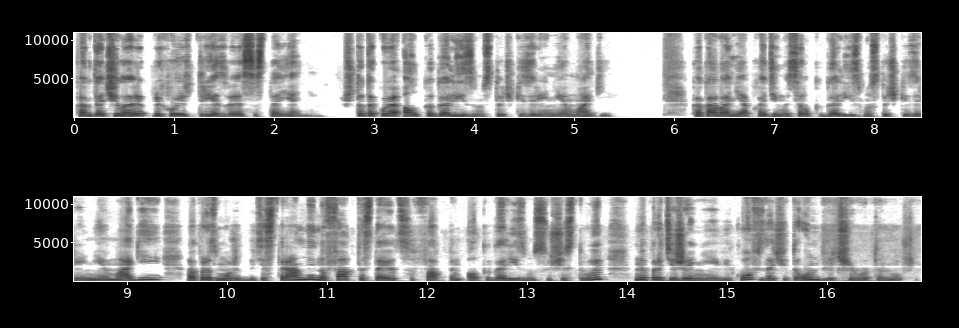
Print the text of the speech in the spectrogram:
когда человек приходит в трезвое состояние? Что такое алкоголизм с точки зрения магии? Какова необходимость алкоголизма с точки зрения магии? Вопрос может быть и странный, но факт остается фактом. Алкоголизм существует на протяжении веков, значит он для чего-то нужен.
